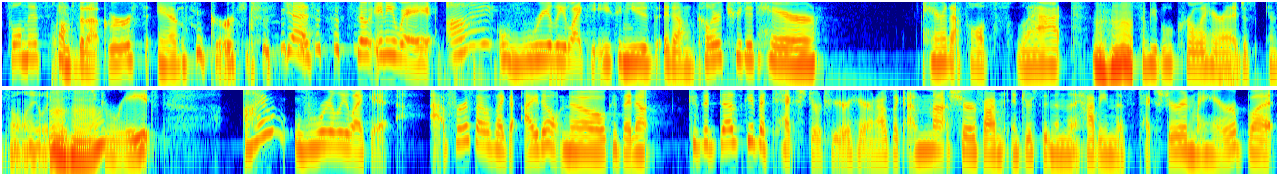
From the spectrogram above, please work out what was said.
fullness, plumps it up, girth and girth. yes. So anyway, I really like it. You can use it on color treated hair hair that falls flat. Mm-hmm. Some people who curl their hair and it just instantly like mm-hmm. goes straight. I really like it. At first, I was like, I don't know because I don't because it does give a texture to your hair, and I was like, I'm not sure if I'm interested in the, having this texture in my hair, but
